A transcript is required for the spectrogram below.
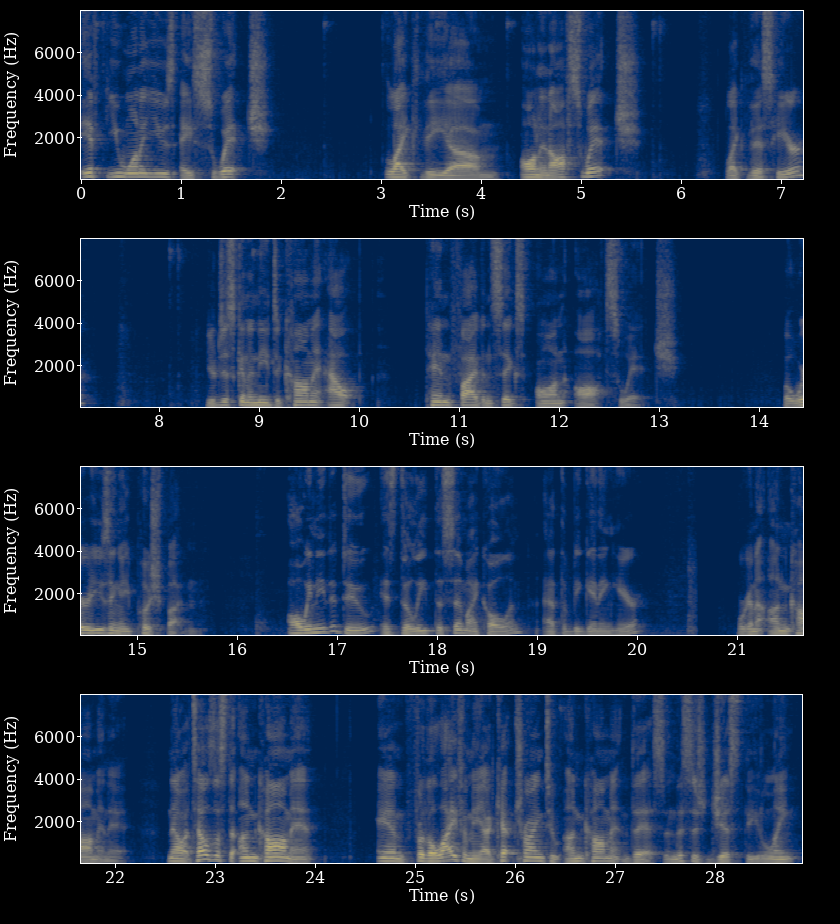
If you want to use a switch like the um, on and off switch, like this here, you're just going to need to comment out pin 5 and 6 on off switch. But we're using a push button. All we need to do is delete the semicolon at the beginning here. We're going to uncomment it. Now it tells us to uncomment and for the life of me I kept trying to uncomment this and this is just the link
